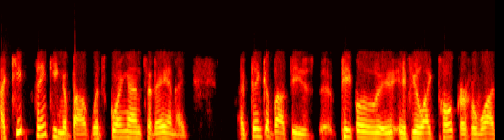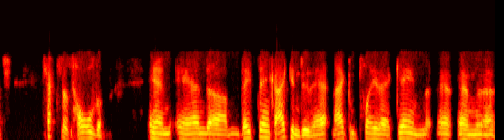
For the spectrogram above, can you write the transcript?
I keep thinking about what's going on today, and I, I think about these uh, people, if you like poker, who watch Texas Hold'em, and and um, they think I can do that and I can play that game. And, and uh,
